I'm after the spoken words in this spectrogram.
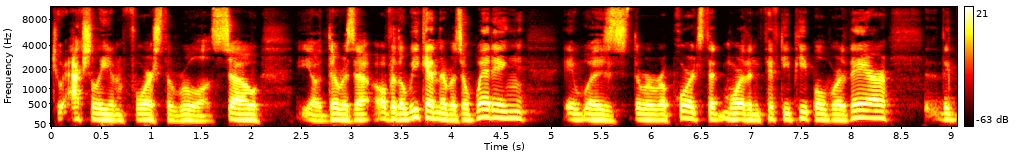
to actually enforce the rules. So, you know, there was a over the weekend there was a wedding. It was there were reports that more than 50 people were there. The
